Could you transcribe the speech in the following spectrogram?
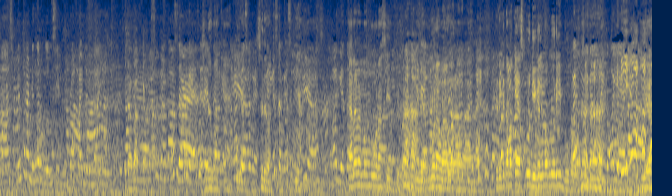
Eh, sebelumnya pernah dengar belum sih provider Bayu? tidak pakai Sudah Oh, sudah pakai, serius Sudah pakai. Oh, Iya, sudah pakai. sudah Serius pakai. pakai semua. Iya. Oh gitu. Karena memang murah sih di mana. Iya, murah banget. Murah banget. Jadi kita pakai 10 giga 50 ribu Oh, kalau. itu tiga ribu. Oh iya. Iya.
